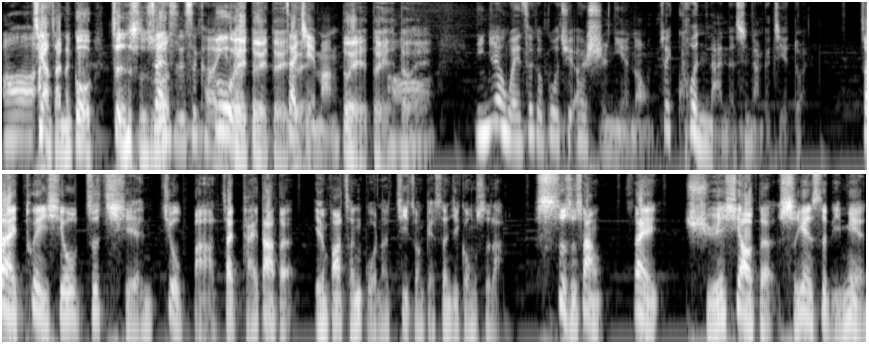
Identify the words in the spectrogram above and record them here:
哦，这样才能够证实说证实是可以，对对对，在解盲，对对对。您认为这个过去二十年哦，最困难的是哪个阶段？在退休之前就把在台大的研发成果呢寄转给生技公司了。事实上，在学校的实验室里面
